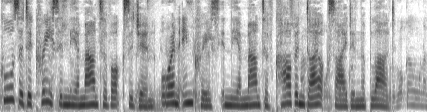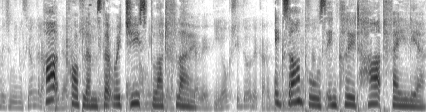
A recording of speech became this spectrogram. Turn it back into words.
cause a decrease in the amount of oxygen or an increase in the amount of carbon dioxide in the blood, heart problems that reduce blood flow. Examples include heart failure,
